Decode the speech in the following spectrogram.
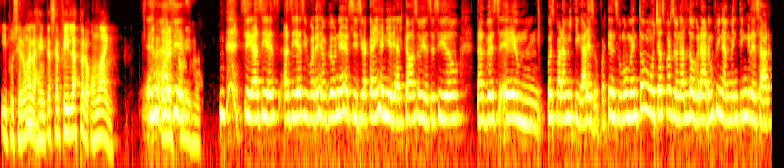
y pusieron a la gente a hacer filas, pero online. así es. Sí, así es, así es. Y por ejemplo, un ejercicio acá en Ingeniería del Caos hubiese sido tal vez em, pues para mitigar eso, porque en su momento muchas personas lograron finalmente ingresar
